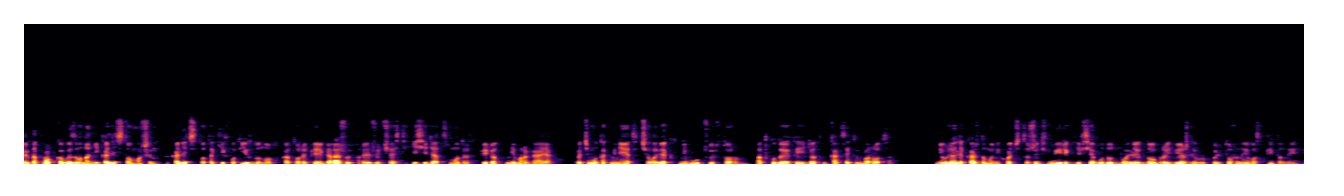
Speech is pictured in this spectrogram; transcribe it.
Когда пробка вызвана не количеством машин, а количеством таких вот ездунов, которые перегораживают проезжую часть и сидят, смотрят вперед, не моргая. Почему так меняется человек не в лучшую сторону? Откуда это идет и как с этим бороться? Неужели каждому не хочется жить в мире, где все будут более добрые, вежливые, культурные и воспитанные?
